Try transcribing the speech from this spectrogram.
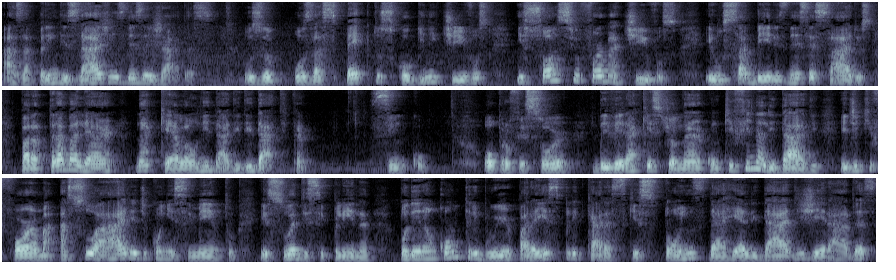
as aprendizagens desejadas, os, os aspectos cognitivos e socioformativos e os saberes necessários para trabalhar naquela unidade didática. 5. O professor deverá questionar com que finalidade e de que forma a sua área de conhecimento e sua disciplina poderão contribuir para explicar as questões da realidade geradas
